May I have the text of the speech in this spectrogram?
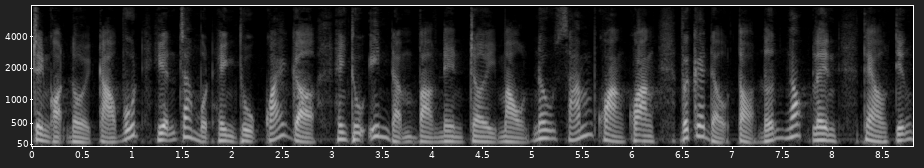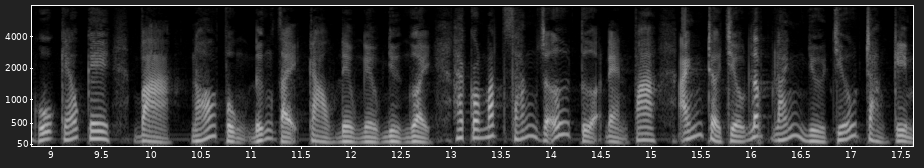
Trên ngọn đồi cao vút hiện ra một hình thù quái gở, hình thù in đậm vào nền trời màu nâu xám khoang khoang với cái đầu tỏ lớn ngóc lên theo tiếng hú kéo kê và nó vùng đứng dậy cao đều nghều như người, hai con mắt sáng rỡ tựa đèn pha, ánh trời chiều lấp lánh như chiếu tràng kim.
